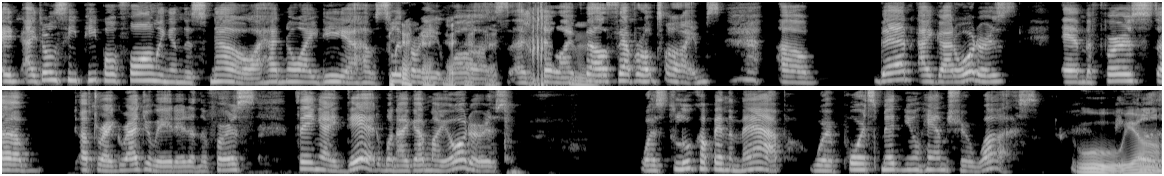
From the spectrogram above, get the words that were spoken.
I, I don't see people falling in the snow. I had no idea how slippery it was until I fell several times. Um, then I got orders, and the first uh, after I graduated, and the first thing I did when I got my orders was to look up in the map where Portsmouth, New Hampshire was. Ooh, yeah.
